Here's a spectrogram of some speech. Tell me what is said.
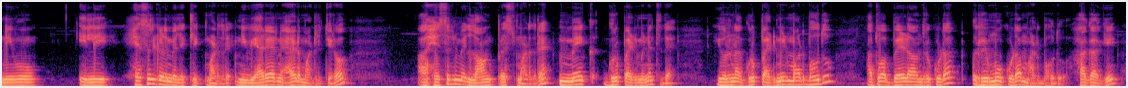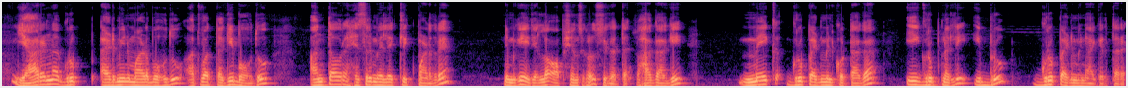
ನೀವು ಇಲ್ಲಿ ಹೆಸರುಗಳ ಮೇಲೆ ಕ್ಲಿಕ್ ಮಾಡಿದ್ರೆ, ನೀವು ಯಾರ್ಯಾರನ್ನ ಆ್ಯಡ್ ಮಾಡಿರ್ತೀರೋ, ಆ ಹೆಸರಿನ ಮೇಲೆ ಲಾಂಗ್ ಪ್ರೆಸ್ ಮಾಡಿದ್ರೆ ಮೇಕ್ ಗ್ರೂಪ್ ಅಡ್ಮಿನ್ ಅಂತಿದೆ. ಇವ್ರನ್ನ ಗ್ರೂಪ್ ಅಡ್ಮಿಟ್ ಮಾಡಬಹುದು, ಅಥವಾ ಬೇಡ ಅಂದರೂ ಕೂಡ ರಿಮೂವ್ ಕೂಡ ಮಾಡಬಹುದು. ಹಾಗಾಗಿ ಯಾರನ್ನ ಗ್ರೂಪ್ ಅಡ್ಮಿನ್ ಮಾಡಬಹುದು ಅಥವಾ ತೆಗಿಬಹುದು, ಅಂಥವ್ರ ಹೆಸರು ಮೇಲೆ ಕ್ಲಿಕ್ ಮಾಡಿದ್ರೆ ನಿಮಗೆ ಇದೆಲ್ಲ ಆಪ್ಷನ್ಸ್ಗಳು ಸಿಗುತ್ತೆ. ಹಾಗಾಗಿ ಮೇಕ್ ಗ್ರೂಪ್ ಅಡ್ಮಿನ್ ಕೊಟ್ಟಾಗ ಈ ಗ್ರೂಪ್ನಲ್ಲಿ ಇಬ್ಬರು ಗ್ರೂಪ್ ಅಡ್ಮಿನ್ ಆಗಿರ್ತಾರೆ.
